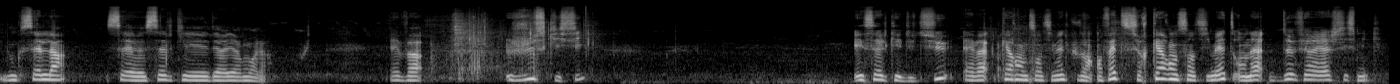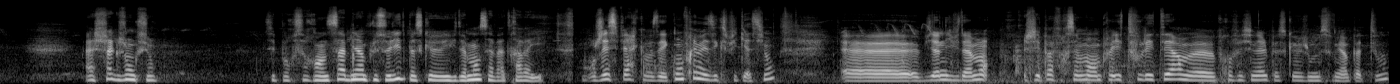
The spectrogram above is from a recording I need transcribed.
donc celle-là, c'est celle qui est derrière moi là, elle va jusqu'ici. Et celle qui est du dessus, elle va 40 cm plus loin. En fait, sur 40 cm, on a deux ferraillages sismiques à chaque jonction. C'est pour se rendre ça bien plus solide parce que évidemment ça va travailler. Bon, j'espère que vous avez compris mes explications. Euh, bien évidemment, j'ai pas forcément employé tous les termes euh, professionnels parce que je me souviens pas de tout.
